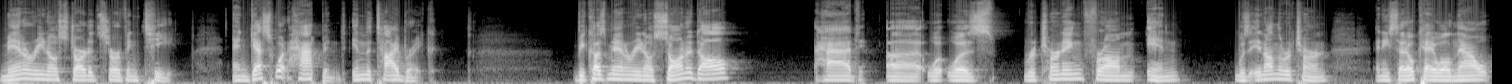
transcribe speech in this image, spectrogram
Mannarino started serving T. And guess what happened in the tiebreak? Because Mannarino saw Nadal had uh, was returning from in, was in on the return, and he said, "Okay, well now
